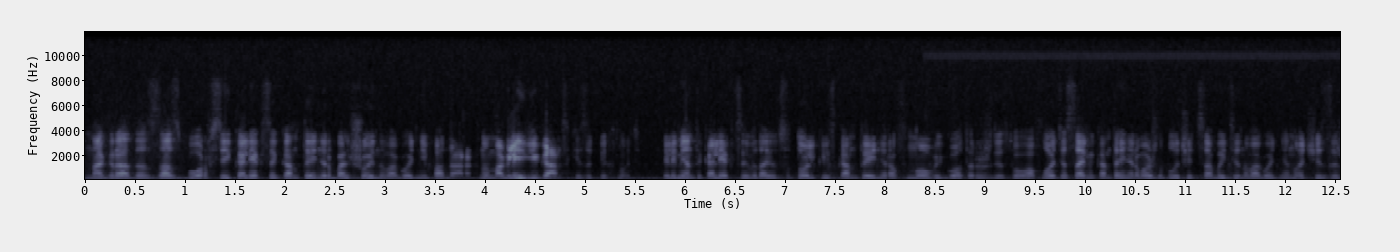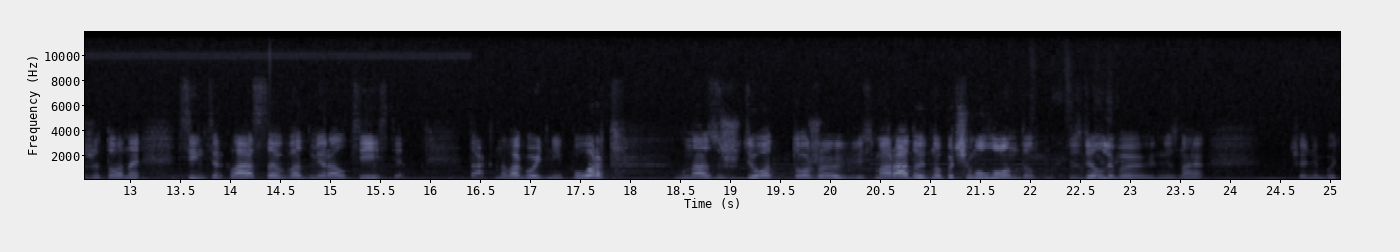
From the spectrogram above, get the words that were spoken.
Награда за сбор всей коллекции, контейнер, большой новогодний подарок. Ну, могли и гигантский запихнуть. Элементы коллекции выдаются только из контейнеров Новый год и Рождество во флоте. Сами контейнеры можно получить в событии Новогодняя ночь из-за жетоны Синтер-класса в Адмиралтействе. Так, новогодний порт у нас ждет, тоже весьма радует. Но почему Лондон? сделали бы, не знаю, что-нибудь...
